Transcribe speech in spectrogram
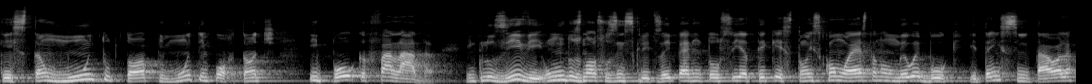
questão muito top, muito importante e pouca falada. Inclusive, um dos nossos inscritos aí perguntou se ia ter questões como esta no meu e-book. E tem sim, tá? Olha,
